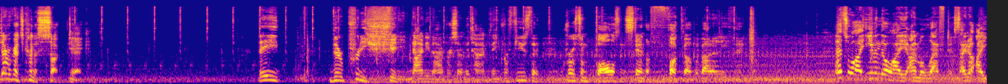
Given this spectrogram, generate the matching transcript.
Democrats kind of suck dick. They they're pretty shitty 99% of the time. They refuse to grow some balls and stand the fuck up about anything. That's why, even though I, I'm a leftist, I, I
